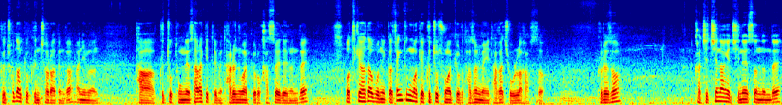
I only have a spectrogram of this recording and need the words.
그 초등학교 근처라든가 아니면 다 그쪽 동네 살았기 때문에 다른 중학교로 갔어야 되는데 어떻게 하다 보니까 생뚱맞게 그쪽 중학교로 다섯 명이 다 같이 올라갔어. 그래서 같이 친하게 지냈었는데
